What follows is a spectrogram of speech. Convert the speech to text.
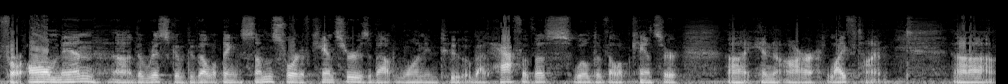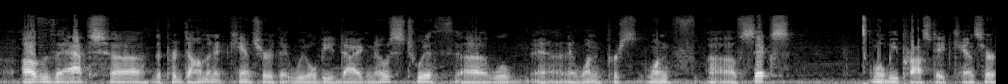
For all men, uh, the risk of developing some sort of cancer is about one in two. About half of us will develop cancer uh, in our lifetime. Uh, of that, the predominant cancer that we will be diagnosed with will, and one, one of six will be prostate cancer.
